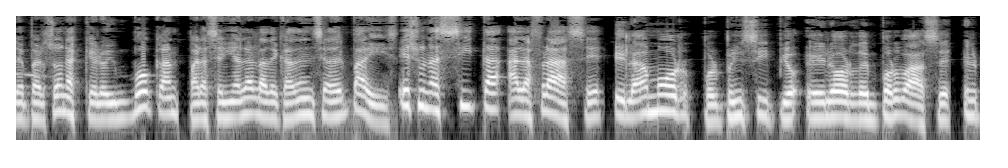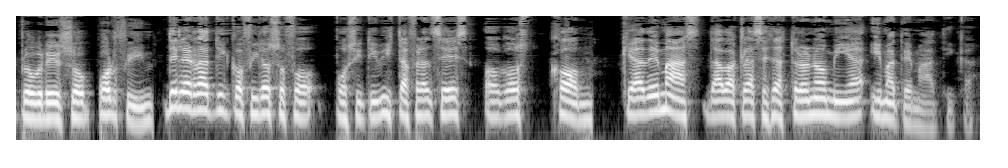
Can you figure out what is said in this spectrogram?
de personas que lo invocan para señalar la decadencia del país, es una cita a la frase El amor por principio, el orden por base, el progreso por fin, del errático filósofo positivista francés Auguste Comte, que además daba clases de astronomía y matemática.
